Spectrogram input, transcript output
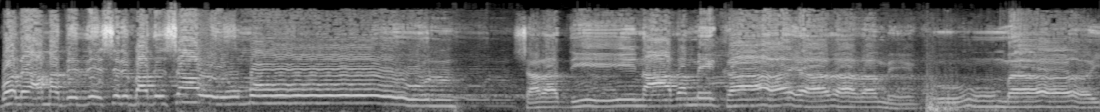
বলে, আমাদের দেশের বাদশাহ ওই উমর। সারাদিন আরামে খায় আর আরামে ঘুমাই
